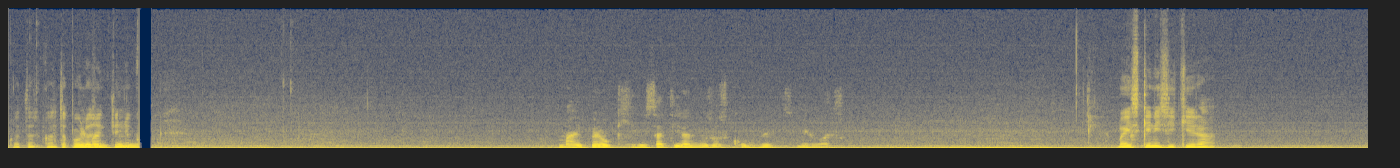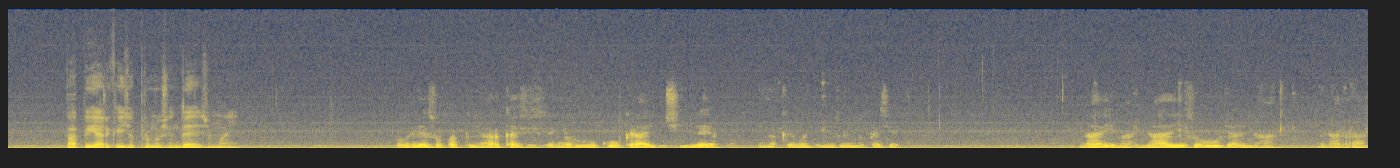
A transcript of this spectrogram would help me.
¿Cuánta, ¿Cuánta población tiene? May, pero ¿quién está tirando esos cohetes, mierdas? Mae, es que ni siquiera Papiarca hizo promoción de eso, mae. Por eso, papi Arca, ese señor Goku que era de Chile, de Argentina, que mantenía subiendo P7. Nadie, más, nadie hizo bulla de nada. Era raro.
